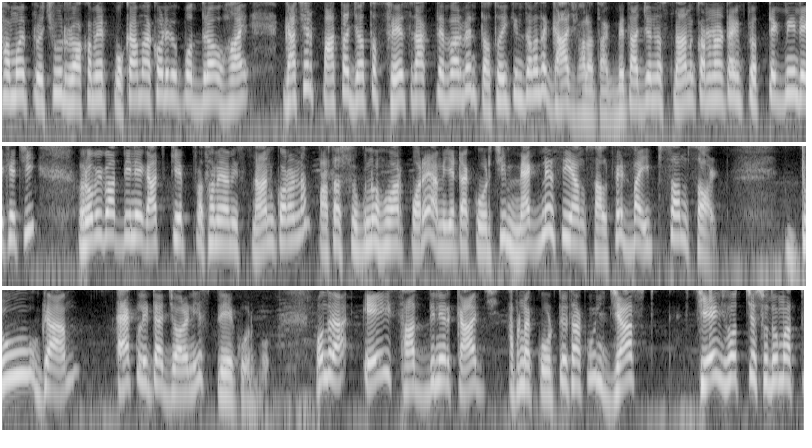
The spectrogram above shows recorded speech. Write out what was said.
সময় প্রচুর রকমের পোকামাকড়ের উপদ্রব হয়। গাছের পাতা যত ফ্রেশ রাখতে পারবেন, ততই কিন্তু আমাদের গাছ ভালো থাকবে। তার জন্য স্নান করানোটা আমি প্রত্যেক দিন রেখেছি। রবিবার দিনে গাছকে প্রথমে আমি স্নান করালাম। পাতা শুকনো হওয়ার পরে আমি যেটা করছি, ম্যাগনেসিয়াম সালফেট বা ইপসাম সল্ট দু গ্রাম এক লিটার জলে নিয়ে স্প্রে করব। বন্ধুরা, এই সাত দিনের কাজ আপনারা করতে থাকুন। জাস্ট চেঞ্জ হচ্ছে শুধুমাত্র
